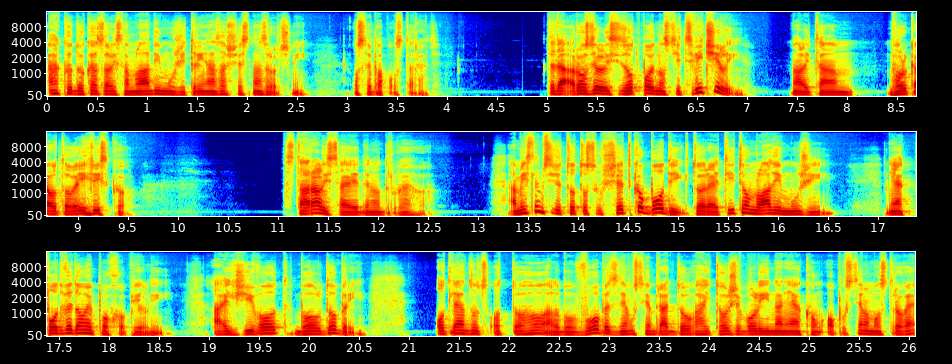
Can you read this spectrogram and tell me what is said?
ako dokázali sa mladí muži, 13 až 16 roční, o seba postarať. Teda rozdelili si zodpovednosti, cvičili, mali tam workoutové ihrisko, starali sa jeden od druhého. A myslím si, že toto sú všetko body, ktoré títo mladí muži nejak podvedome pochopili a ich život bol dobrý. Odliadnúc od toho, alebo vôbec nemusím brať do úvahy to, že boli na nejakom opustenom ostrove,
